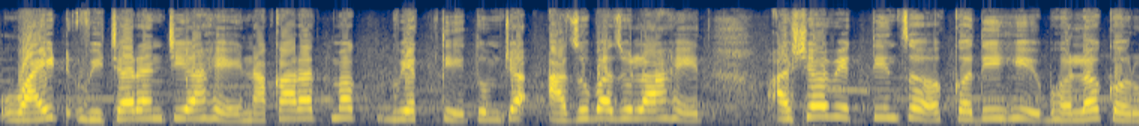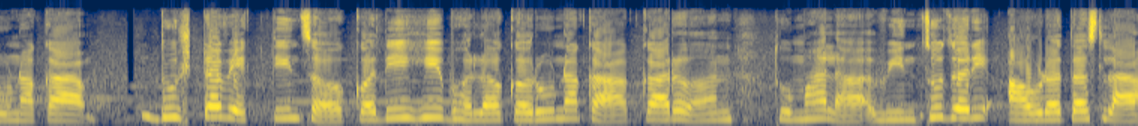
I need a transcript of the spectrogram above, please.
वाईट विचारांची आहे नकारात्मक व्यक्ती तुमच्या आजूबाजूला आहेत अशा व्यक्तींचं कधीही भलं करू नका. दुष्ट व्यक्तींचं कधीही भलं करू नका कारण तुम्हाला विंचू जरी आवडत असला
